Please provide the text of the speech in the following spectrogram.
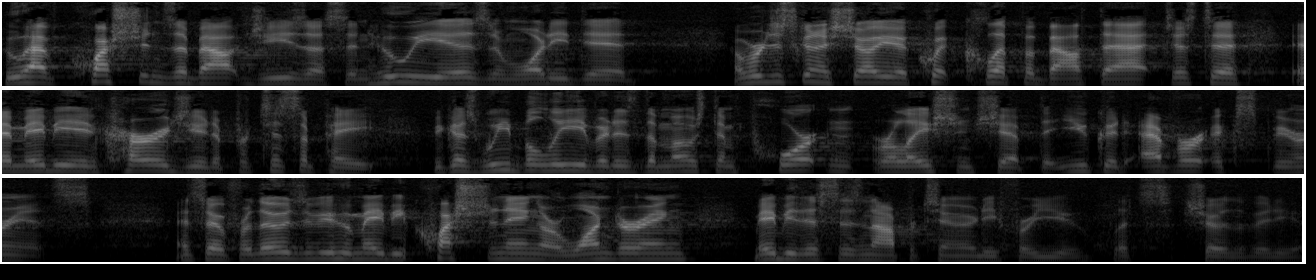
who have questions about Jesus and who he is and what he did. And we're just going to show you a quick clip about that just to maybe encourage you to participate because we believe it is the most important relationship that you could ever experience. And so, for those of you who may be questioning or wondering, maybe this is an opportunity for you. Let's show the video.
